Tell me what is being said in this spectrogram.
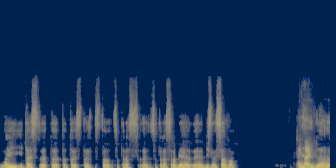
No i, i to, jest, to, to, to, jest, to jest to, co teraz, co teraz robię e, biznesowo. Okay, dla,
